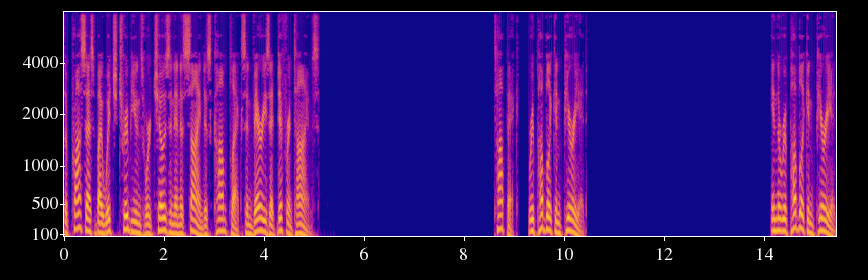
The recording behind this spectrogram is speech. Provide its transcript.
the process by which tribunes were chosen and assigned is complex and varies at different times. Republican period In the Republican period,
